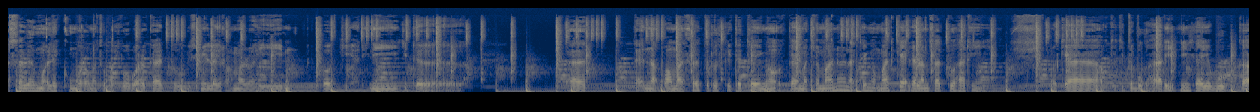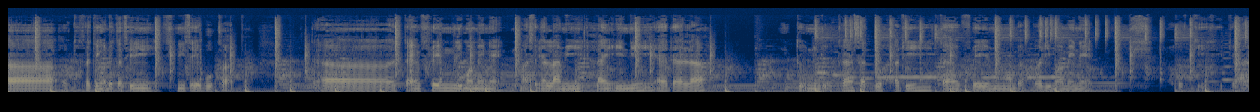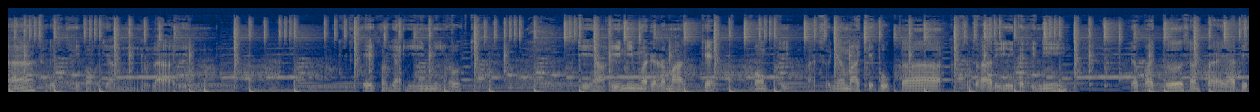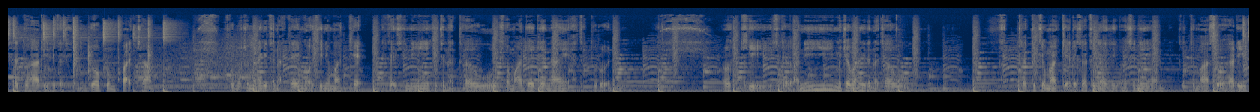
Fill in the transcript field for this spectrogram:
Assalamualaikum warahmatullahi wabarakatuh. Bismillahirrahmanirrahim. Okey, hari ni kita uh, Tak nak buang masa Terus kita tengokkan macam mana Nak tengok market dalam satu hari. Okey, uh, okay, kita buka hari ni Saya buka Okey, saya tengok dekat sini Sini saya buka. Uh, Time frame 5 minit. Maksudnya line, line ini adalah untuk menunjukkan satu hari time frame berapa? 5 minit. Okey sekejap. Kita tengok yang lain. Kita tengok yang ini. Okey. Okey yang ini adalah market complete. Maksudnya market buka satu hari dekat sini. Lepas tu sampai habis satu hari dekat sini. 24 jam. So macam mana kita nak tengok sini market Dekat sini kita nak tahu sama ada dia naik atau turun. Okey sekarang ni macam mana kita nak tahu? Ketika market dekat tengah macam ni kan? Kita masuk hari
